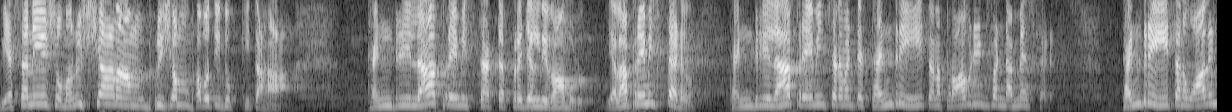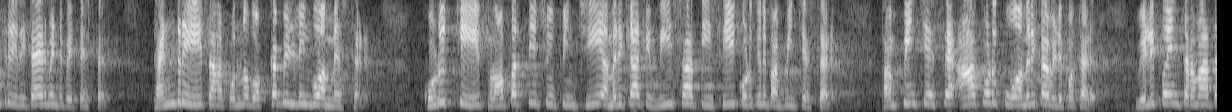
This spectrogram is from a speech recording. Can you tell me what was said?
వ్యసనేషు మనుష్యాణం భృషం భవతి దుఃఖిత. తండ్రిలా ప్రేమిస్తాట ప్రజల్ని రాముడు. ఎలా ప్రేమిస్తాడు? తండ్రిలా ప్రేమించడం అంటే తండ్రి తన ప్రావిడెంట్ ఫండ్ అమ్మేస్తాడు. తండ్రి తన వాలంటరీ రిటైర్మెంట్ పెట్టేస్తాడు. తండ్రి తనకున్న ఒక్క బిల్డింగు అమ్మేస్తాడు. కొడుక్కి ప్రాపర్టీ చూపించి అమెరికాకి వీసా తీసి కొడుకుని పంపించేస్తాడు. పంపించేస్తే ఆ కొడుకు అమెరికా వెళ్ళిపోతాడు. వెళ్ళిపోయిన తర్వాత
